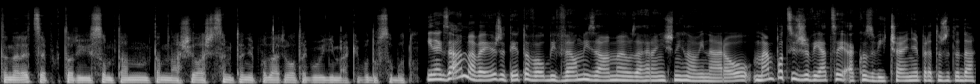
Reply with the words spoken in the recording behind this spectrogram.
ten recept, ktorý som tam, tam našiel. Ešte sa mi to nepodarilo, tak uvidím, aké budú v sobotu. Inak zaujímavé je, že tieto voľby veľmi zaujímajú zahraničných novinárov. Mám pocit, že viacej ako zvyčajne, pretože teda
